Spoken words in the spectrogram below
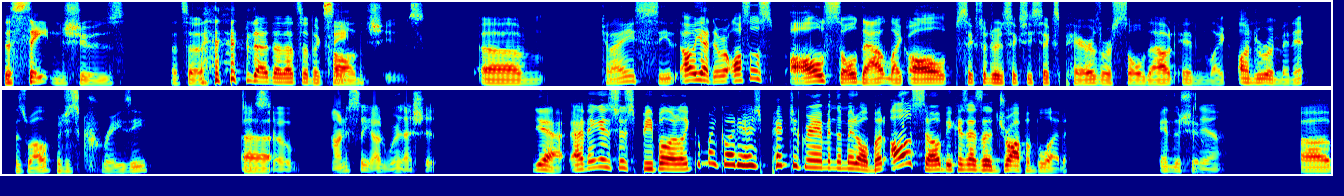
The Satan shoes. That's a that, that- that's what they're Satan called. shoes. Um, can I see? Oh yeah, they were also all sold out. Like all 666 pairs were sold out in like under a minute as well, which is crazy. Uh, so honestly, I'd wear that shit. yeah, I think it's just people are like, oh my god, it has pentagram in the middle, but also because it has a drop of blood in the shoe. Yeah, Uh,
